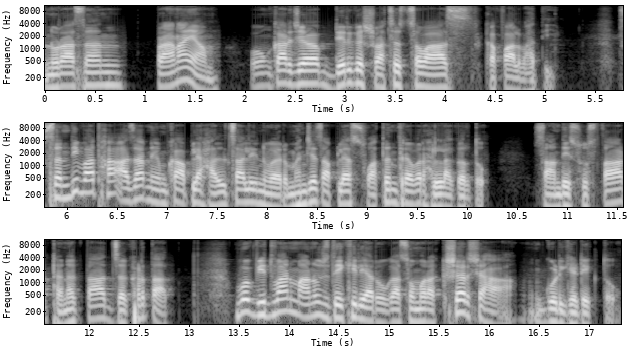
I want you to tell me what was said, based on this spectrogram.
नुरासन प्राणायाम ओंकार जप दीर्घ श्वासोच्छवास कपालभाती. संधिवात हा आजार नेमका आपल्या हालचालींवर म्हणजेच आपल्या स्वातंत्र्यावर हल्ला करतो. सांधे सुस्तात ठणकतात जखडतात. व विद्वान माणूस देखील या रोगासमोर अक्षरशः गुडघे टेकतो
